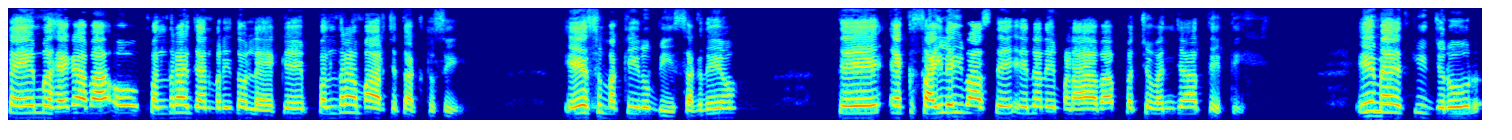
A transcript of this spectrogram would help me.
ਟਾਈਮ ਹੈਗਾ ਵਾ, ਉਹ 15 ਜਨਵਰੀ ਤੋਂ ਲੈ ਕੇ 15 ਮਾਰਚ ਤੱਕ ਤੁਸੀਂ ਇਸ ਮੱਕੀ ਨੂੰ ਬੀਜ ਸਕਦੇ ਹੋ। ਤੇ ਇੱਕ ਸਾਈਲੇਜ ਵਾਸਤੇ ਇਹਨਾਂ ਨੇ ਬਣਾਇਆ ਵਾ 5533 ਇਹ ਮੈਂ ਇਤਕੀ ਜ਼ਰੂਰ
